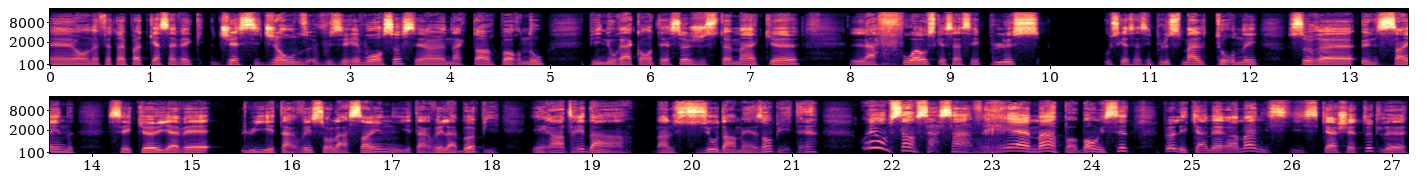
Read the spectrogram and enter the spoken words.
Euh, on a fait un podcast avec Jesse Jones. Vous irez voir ça. C'est un acteur porno. Puis il nous racontait ça justement que la fois où que ça s'est plus où ça s'est plus mal tourné sur euh, une scène, c'est qu'il y avait lui, il est arrivé sur la scène, il est arrivé là-bas, puis il est rentré dans, dans le studio, dans la maison, puis il était là. Ouais, on me semble ça sent vraiment pas bon ici. Puis là, les caméramans, ils, se cachaient tout. Ils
